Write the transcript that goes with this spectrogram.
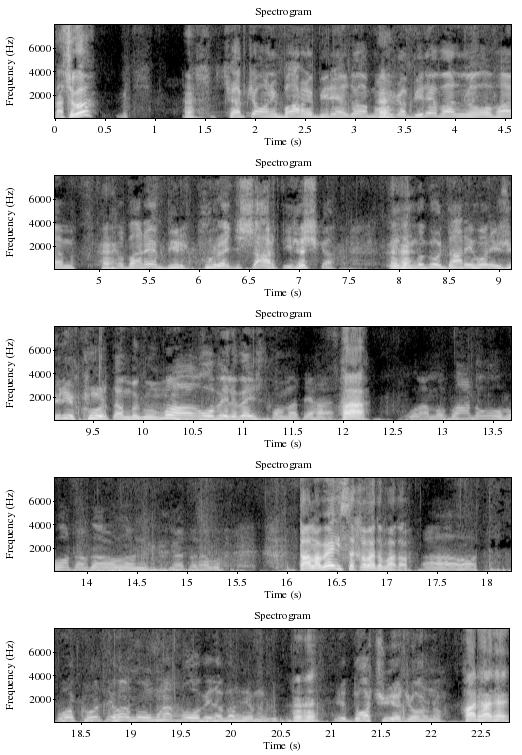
Daçıgo? Kepçe onu bare bire do moga bire var mı o fam. Bare bir kura di sarti hışka. Dedim bu dari honi jüri kurta mı bu ma o vele veist komate ha. Ha. Ulan mı vada o vada da Allah'ın hikmetine bak. Talave istikamete vado. Aha o kurti hon mu ma o vele var hem bu. Hı hı. Doçuya giorno. Har har har.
